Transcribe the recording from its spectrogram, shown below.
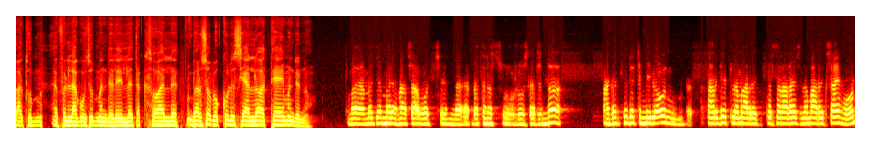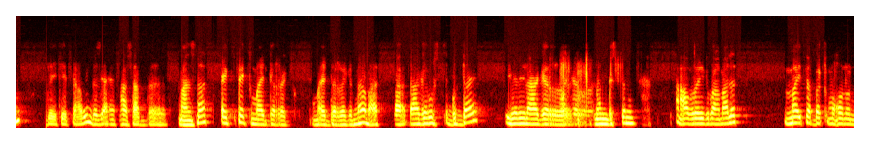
ብቃቱም ፍላጎቱም እንደሌለ ጠቅሰዋል። በእርሶ በኩልስ ያለው አተያይ ምንድን ነው? መጀመሪያ ሀሳቦችን በተነሱ ልውሰድና አገር ክህደት የሚለውን target ለማድረግ personalize ለማድረግ ሳይሆን ለኢትዮጵያዊ እንደዚህ አይነት ሀሳብ ማንሳት expect ማይደረግ ማይደረግ እና በሀገር ውስጥ ጉዳይ የሌላ ሀገር መንግስትን አብሮ ይግባ ማለት የማይጠበቅ መሆኑን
